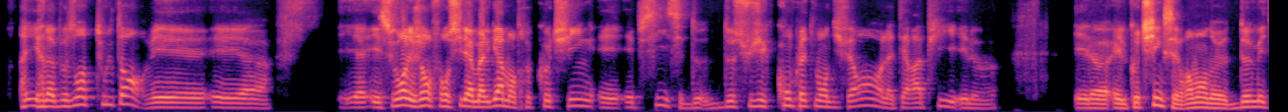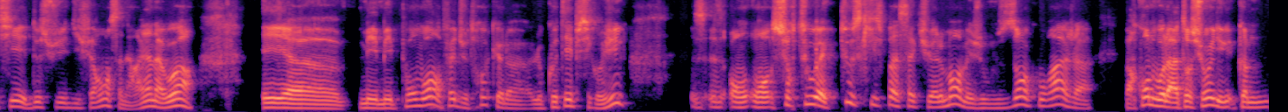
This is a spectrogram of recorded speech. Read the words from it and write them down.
il y en a besoin tout le temps. Mais, et, euh, et, souvent, les gens font aussi l'amalgame entre coaching et, psy. C'est deux, sujets complètement différents. La thérapie et le, et le, coaching, c'est vraiment deux métiers et deux sujets différents. Ça n'a rien à voir. Euh, mais, pour moi, en fait, je trouve que le côté psychologique, surtout avec tout ce qui se passe actuellement, mais je vous encourage à. Par contre, voilà, attention, comme,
